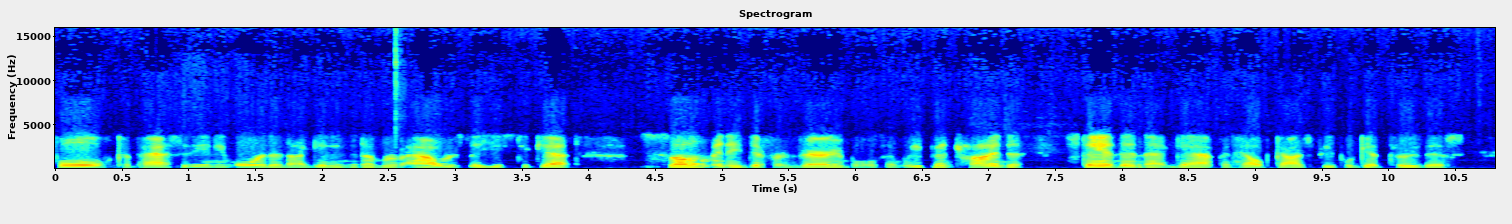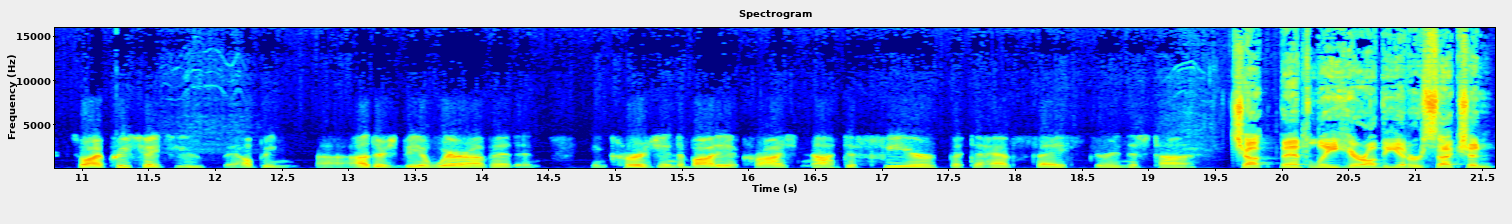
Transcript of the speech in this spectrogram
full capacity anymore. They're not getting the number of hours they used to get. So many different variables, and we've been trying to stand in that gap and help God's people get through this. So I appreciate you helping uh, others be aware of it and encouraging the body of Christ not to fear, but to have faith during this time. Chuck Bentley here on the intersection.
